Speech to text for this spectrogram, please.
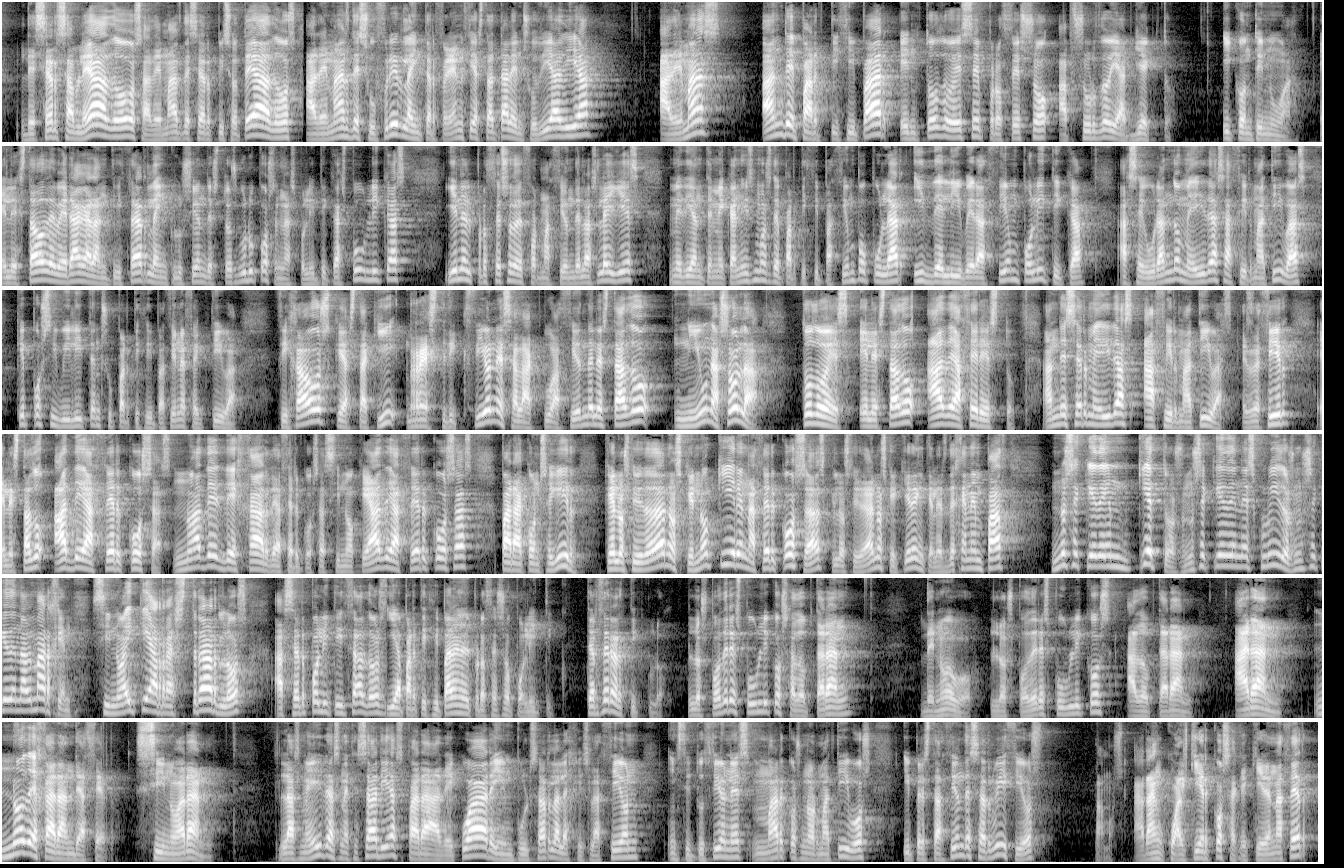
de ser sableados, además de ser pisoteados, además de sufrir la interferencia estatal en su día a día, además han de participar en todo ese proceso absurdo y abyecto. Y continúa, el Estado deberá garantizar la inclusión de estos grupos en las políticas públicas y en el proceso de formación de las leyes mediante mecanismos de participación popular y deliberación política, asegurando medidas afirmativas que posibiliten su participación efectiva, Fijaos que hasta aquí restricciones a la actuación del Estado ni una sola. Todo es, el Estado ha de hacer esto. Han de ser medidas afirmativas. Es decir, el Estado ha de hacer cosas. No ha de dejar de hacer cosas, sino que ha de hacer cosas para conseguir que los ciudadanos que no quieren hacer cosas, que los ciudadanos que quieren que les dejen en paz, no se queden quietos, no se queden excluidos, no se queden al margen, sino hay que arrastrarlos a ser politizados y a participar en el proceso político. Tercer artículo. Los poderes públicos adoptarán, de nuevo, los poderes públicos adoptarán, harán, no dejarán de hacer, sino harán las medidas necesarias para adecuar e impulsar la legislación, instituciones, marcos normativos y prestación de servicios, vamos, harán cualquier cosa que quieran hacer,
